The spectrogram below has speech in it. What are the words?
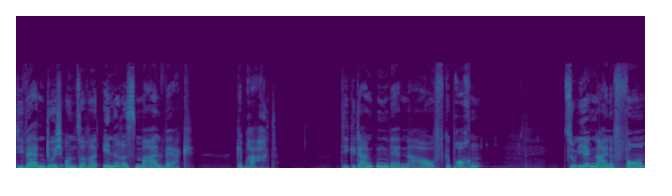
die werden durch unser inneres Malwerk gebracht. Die Gedanken werden aufgebrochen zu irgendeiner Form,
